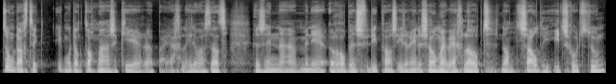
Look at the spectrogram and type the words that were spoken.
toen dacht ik, ik moet dan toch maar eens een keer, een paar jaar geleden was dat, dus in uh, meneer Robbins verdiepen. Als iedereen er zo mee wegloopt, dan zal hij iets goeds doen.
